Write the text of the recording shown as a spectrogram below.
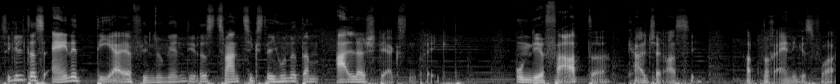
Sie gilt als eine der Erfindungen, die das 20. Jahrhundert am allerstärksten prägt. Und ihr Vater, Karl Gerassi, hat noch einiges vor.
